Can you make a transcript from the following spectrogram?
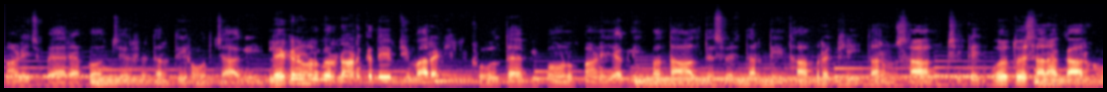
ਪਾਣੀ 'ਚ ਪੈ ਰਿਹਾ, ਬਹੁਤ ਚਿਰ ਫਿਰ ਧਰਤੀ ਹੋਂਦ 'ਚ ਆ ਗਈ। ਲੇਕਿਨ ਹੁਣ ਗੁਰੂ ਨਾਨਕ ਦੇਵ ਜੀ ਮਹਾਰਾਜ ਨੇ ਵੀ ਖੋਲਤਾ ਹੈ ਵੀ ਪੌਣ, ਪਾਣੀ, ਅਗਨੀ, ਪਤਾਲ ਤੇ ਇਸ ਵਿੱਚ ਧਰਤੀ ਥਾਪ ਰੱਖੀ, ਧਰਮਸਾਲ, ਠੀਕ ਹੈ ਜੀ। ਉਹ ਤੋਂ ਇਹ ਸਾਰਾ ਆਕਾਰ ਹੋ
